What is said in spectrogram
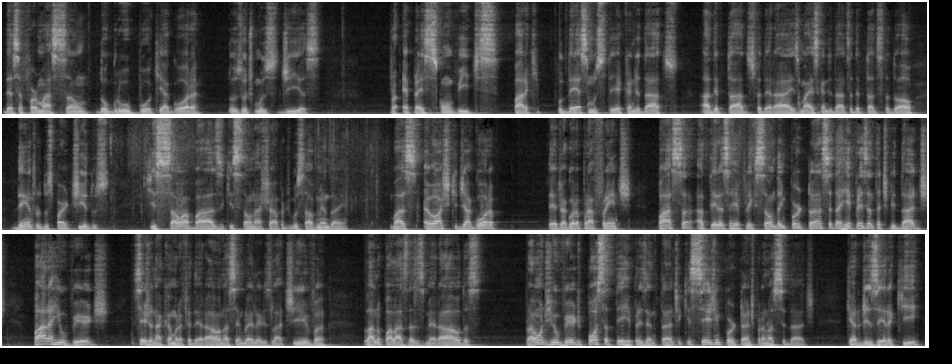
dessa formação do grupo aqui agora nos últimos dias. É para esses convites para que pudéssemos ter candidatos a deputados federais, mais candidatos a deputado estadual, dentro dos partidos que são a base, que estão na chapa de Gustavo Mendanha. Mas eu acho que de agora agora para frente, passa a ter essa reflexão da importância da representatividade para Rio Verde, seja na Câmara Federal, na Assembleia Legislativa, lá no Palácio das Esmeraldas, para onde Rio Verde possa ter representante que seja importante para a nossa cidade. Quero dizer aqui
